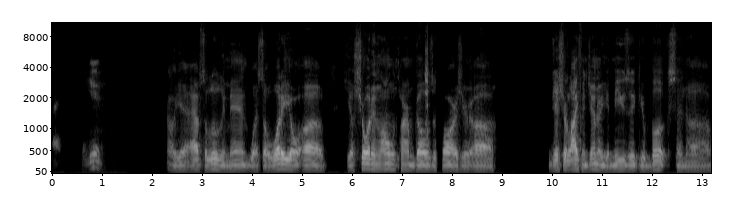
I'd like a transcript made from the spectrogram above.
Like, but yeah. Oh yeah, absolutely, man. What so what are your uh your short and long term goals as far as your uh just your life in general, your music, your books and uh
